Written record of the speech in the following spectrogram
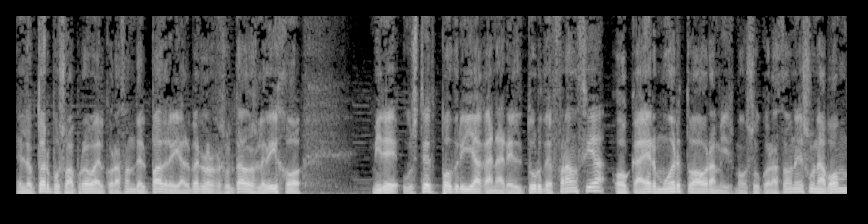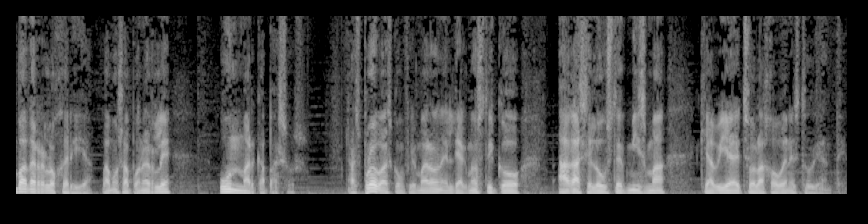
El doctor puso a prueba el corazón del padre y al ver los resultados le dijo, mire, usted podría ganar el Tour de Francia o caer muerto ahora mismo. Su corazón es una bomba de relojería. Vamos a ponerle un marcapasos. Las pruebas confirmaron el diagnóstico hágaselo usted misma que había hecho la joven estudiante.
